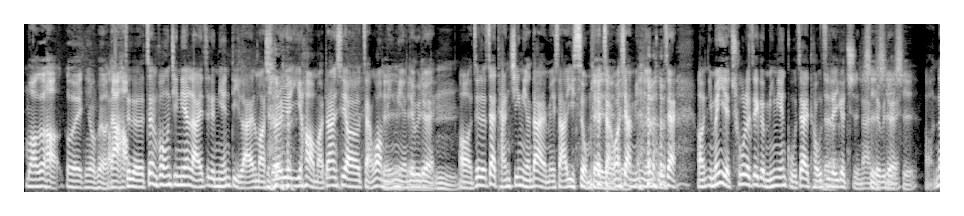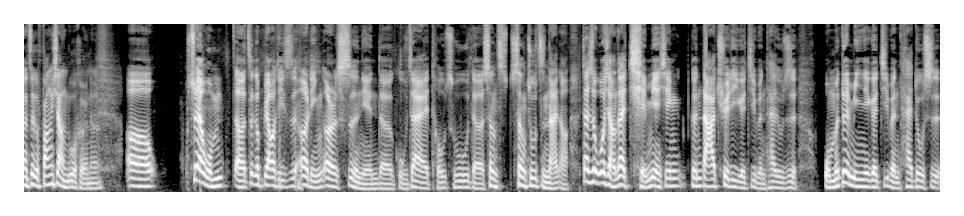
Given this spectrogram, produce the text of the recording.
毛哥好，各位听众朋友大家好。这个正峰今天来，这个年底来了嘛，十二月一号嘛，当然是要展望明年，对，不对？嗯，哦，这个在谈今年大家也没啥意思，我们再展望一下明年股债。哦，你们也出了这个明年股债投资的一个指南，对，不对？是，是，是。哦，那这个方向如何呢？呃，虽然我们呃这个标题是二零二四年的股债投出的胜胜出指南啊，但是我想在前面先跟大家确立一个基本态度是，是我们对明年一个基本态度是。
